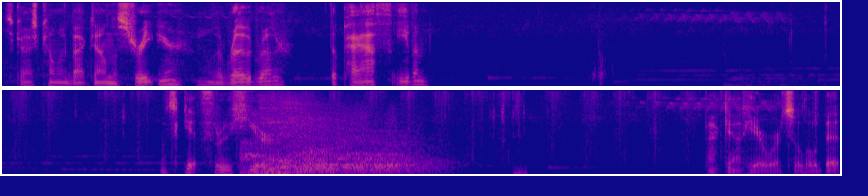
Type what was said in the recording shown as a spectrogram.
This guy's coming back down the street here. Oh, the road, rather. The path, even. Let's get through here. Back out here where it's a little bit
